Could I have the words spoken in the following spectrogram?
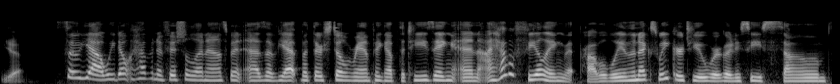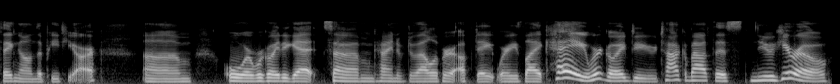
yeah. So yeah, we don't have an official announcement as of yet, but they're still ramping up the teasing, and I have a feeling that probably in the next week or two we're going to see something on the PTR, um, or we're going to get some kind of developer update where he's like, "Hey, we're going to talk about this new hero."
